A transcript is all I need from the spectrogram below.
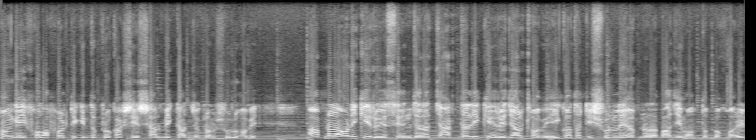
সঙ্গে এই ফলাফলটি কিন্তু প্রকাশের সার্বিক কার্যক্রম শুরু হবে। আপনারা অনেকেই রয়েছেন যারা চার তারিখে রেজাল্ট হবে, এই কথাটি শুনলে আপনারা বাজে মন্তব্য করেন,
